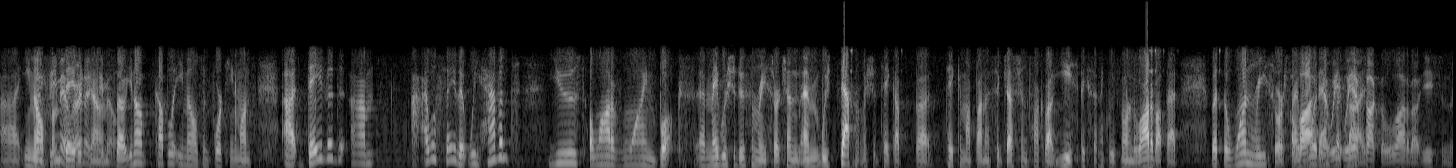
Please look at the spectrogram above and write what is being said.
uh, email Nice from email, David nice Jones. email. So you know, a couple of emails in 14 months. Uh, David, um, I will say that we haven't used a lot of wine books, and maybe we should do some research. And, and we definitely should take up uh, take him up on a suggestion talk about yeast because I think we've learned a lot about that. But the one resource a I lot. would yeah, emphasize we we have talked a lot about yeast in the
